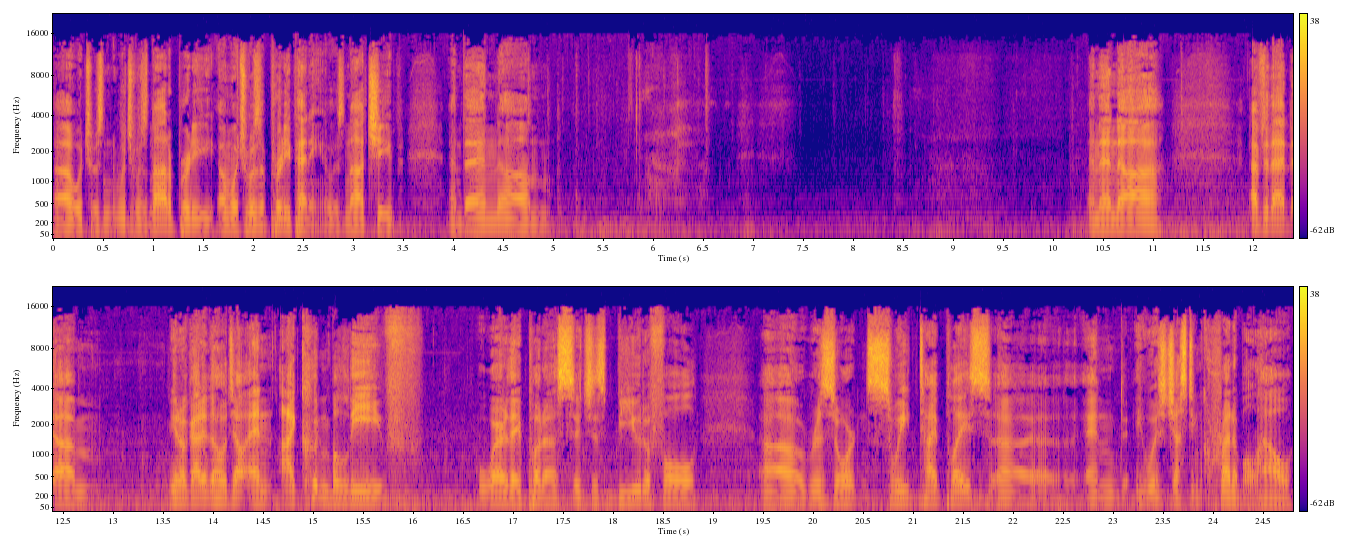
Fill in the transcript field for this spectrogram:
uh, which was which was not a pretty, um, which was a pretty penny. It was not cheap. And then um, and then uh, after that, um, you know, got into the hotel, and I couldn't believe where they put us. It's just beautiful uh, resort suite type place, uh, and it was just incredible how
